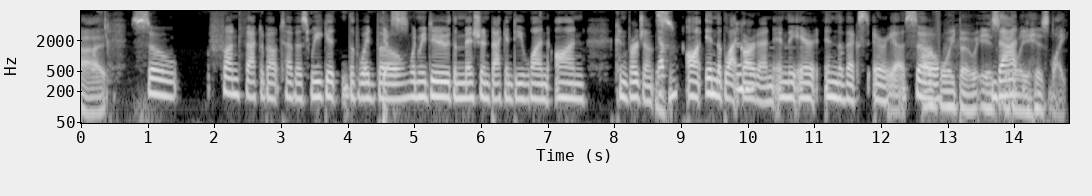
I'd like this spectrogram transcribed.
Uh, So, fun fact about Tevis: we get the Void Bow Yes. when we do the mission back in D one on Convergence Yep. on in the Black Garden in the air in the Vex area. So, our So, Void Bow is that- literally his light.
